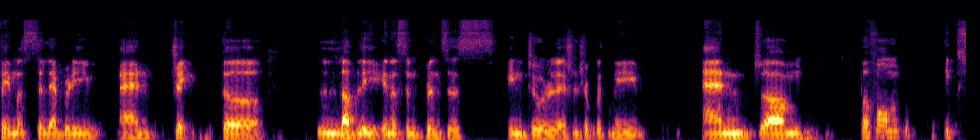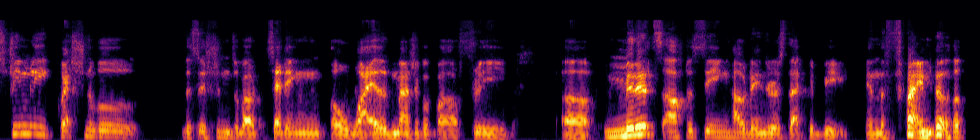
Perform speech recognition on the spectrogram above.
famous celebrity and trick the lovely innocent princess into a relationship with me and um, perform extremely questionable decisions about setting a wild magical power free uh, minutes after seeing how dangerous that could be in the final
